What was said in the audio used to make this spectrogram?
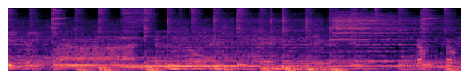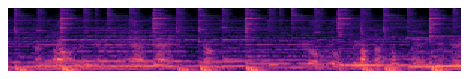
ที่มีการเป็นลมต้องต้องตัดต่อเลยใช่ไหมใช่ใช่ต้องรวบรวบเลยต้องตัดทุกเลยใช่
